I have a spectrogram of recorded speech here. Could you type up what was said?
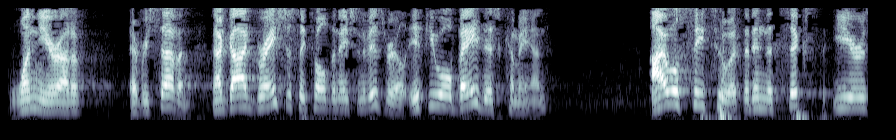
one year out of every seven. Now, God graciously told the nation of Israel, if you obey this command, I will see to it that in the sixth year's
